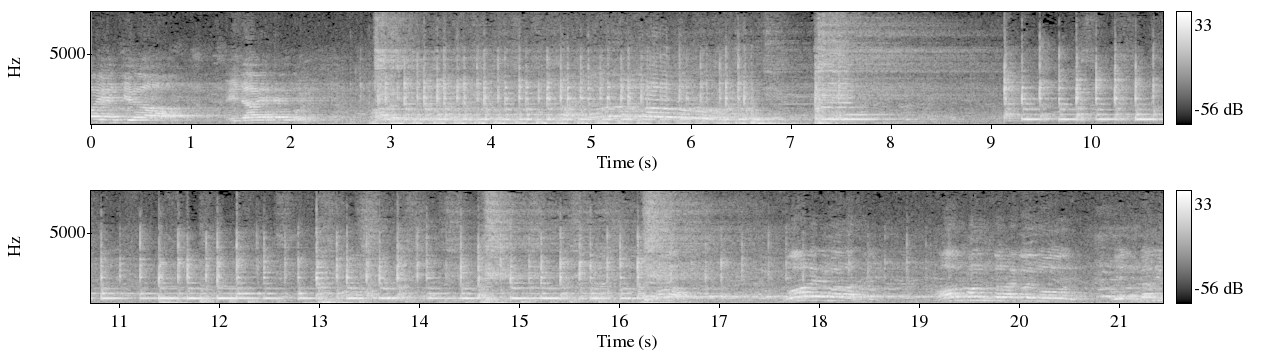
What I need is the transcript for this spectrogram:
মই এতিয়া। বিদায়হে কৰিম। অৰ্পণ কৰাকৈ মোৰ ইন্দ্ৰাণী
